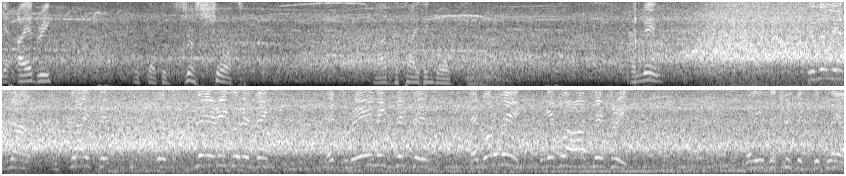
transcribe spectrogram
Yeah, I agree. Looks like it's just short. Advertising boards. Convinced. De Villiers now sliced it with very good effect. It's raining sixes, and what a way to get to a half century. Well, he's a 360 player,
